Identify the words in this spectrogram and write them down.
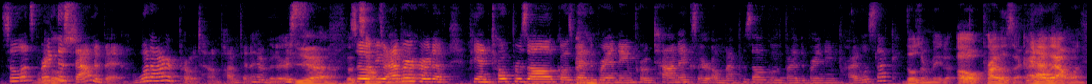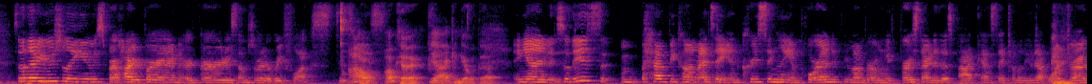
So let's What break this down a bit. What are proton pump inhibitors? Yeah, that so have you ever up. heard of pantoprazole goes by the brand name Protonix or omeprazole goes by the brand name Prilosec? Those are made up. Oh, Prilosec. I know that one. So they're usually used for heartburn or GERD or some sort of reflux oh, disease. Oh, okay. Yeah, I can get with that. And so these have become, I'd say, increasingly important. If you remember when we first started this podcast, I told you that one drug,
